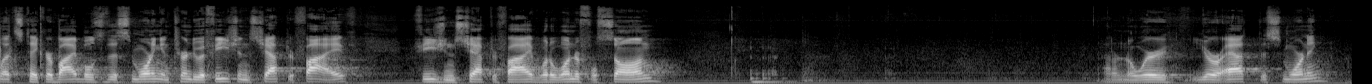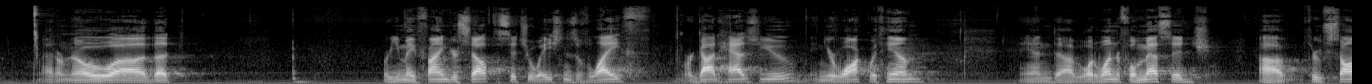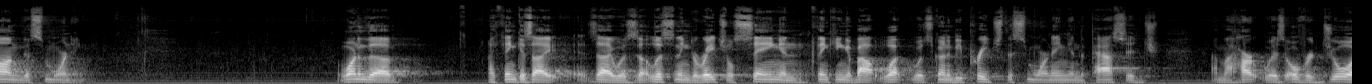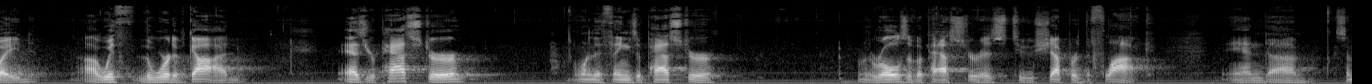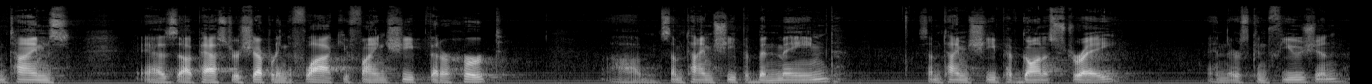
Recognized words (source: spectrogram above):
Let's take our Bibles this morning and turn to Ephesians chapter 5. Ephesians chapter 5, what a wonderful song. I don't know where you're at this morning. I don't know uh, that where you may find yourself, the situations of life, where God has you in your walk with Him. And uh, what a wonderful message uh, through song this morning. One of the, I think, as I, as I was uh, listening to Rachel sing and thinking about what was going to be preached this morning in the passage, uh, my heart was overjoyed uh, with the Word of God. As your pastor, one of the things a pastor, one of the roles of a pastor is to shepherd the flock. And uh, sometimes, as a pastor shepherding the flock, you find sheep that are hurt um, sometimes sheep have been maimed. Sometimes sheep have gone astray and there's confusion.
